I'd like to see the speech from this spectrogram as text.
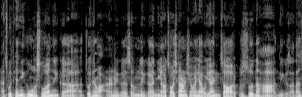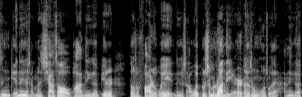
哎昨天你跟我说那个昨天晚上那个什么那个你要照相的情况下我让你照，不是说那啥那个啥，但是你别那个什么瞎照，我怕那个别人到时候发着我也那个啥，我也不是什么乱的人，他这么跟我说的，那个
